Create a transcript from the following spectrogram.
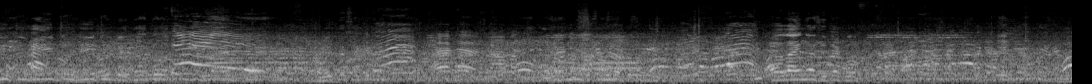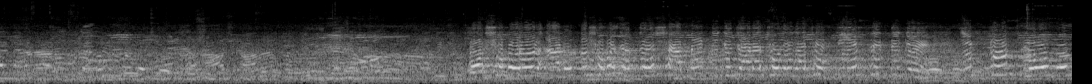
ইউটিউবে ইউটিউবে ইউটিউবে তা তো হইতেছে কিনা লাইন আছে দেখো। বর্ষবরণ আনন্দ শোভাযাত্রার সামনের দিকে যারা চলে গেছেন বিএসসির দিকে একটু স্লো মুভ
